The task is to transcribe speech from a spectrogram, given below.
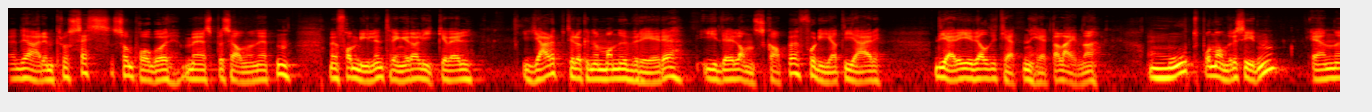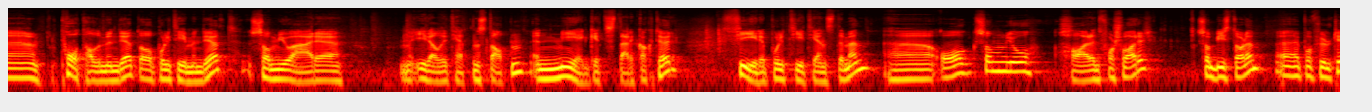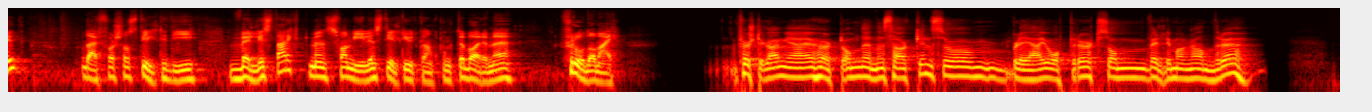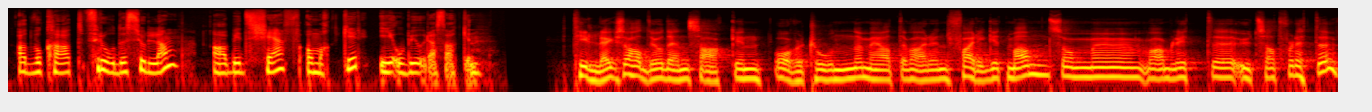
Det er en prosess som pågår med Spesialenheten, men familien trenger allikevel hjelp til å kunne manøvrere i det landskapet, fordi at de er, de er i realiteten helt aleine. Mot på den andre siden en eh, påtalemyndighet og politimyndighet, som jo er eh, i realiteten staten, en meget sterk aktør. Fire polititjenestemenn, eh, og som jo har en forsvarer som bistår dem på fulltid. Derfor så stilte de veldig sterkt, mens familien stilte i utgangspunktet bare med Frode og meg. Første gang jeg hørte om denne saken, så ble jeg jo opprørt som veldig mange andre. Advokat Frode Sulland, Abids sjef og makker i Obiora-saken. I tillegg så hadde jo den saken overtonene med at det var en farget mann som uh, var blitt uh, utsatt for dette.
